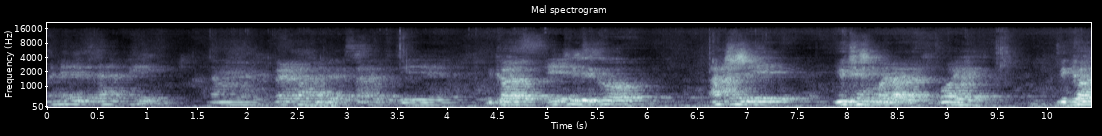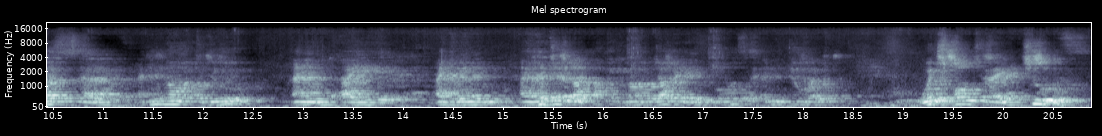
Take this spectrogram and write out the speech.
my name is NFP. I'm very happy and excited to be here because eight years ago, actually, you changed my life. Why? Because uh, I didn't know what to do, and I, I've been, I heard you a lot talking about juggling balls. I didn't know what, which ball should I choose.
